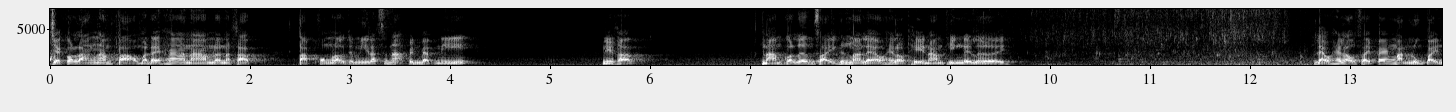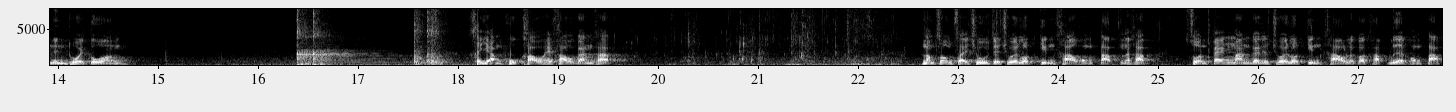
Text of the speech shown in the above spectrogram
แจ็คก็ล้างน้ำเปล่ามาได้ 5 น้ำแล้วนะครับ ตับของเราจะมีลักษณะเป็นแบบนี้นี่ครับ น้ำก็เริ่มใสขึ้นมาแล้วให้เราเทน้ำทิ้งได้เลย แล้วให้เราใส่แป้งมันลงไปหนึ่งถ้วยตวง ขยำคลุกเคล้าให้เข้ากันครับ น้ำส้มสายชูจะช่วยลดกลิ่นคาวของตับนะครับ ส่วนแป้งมันก็จะช่วยลดกลิ่นคาวแล้วก็ขับเลือดของตับ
